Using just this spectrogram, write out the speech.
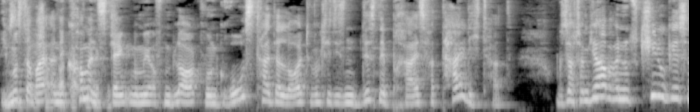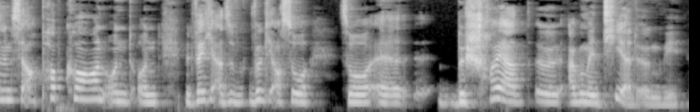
ich muss dabei an die Comments denken bei mir auf dem Blog, wo ein Großteil der Leute wirklich diesen Disney-Preis verteidigt hat gesagt haben, ja, aber wenn du ins Kino gehst, dann nimmst du ja auch Popcorn und und mit welcher, also wirklich auch so so äh, bescheuert äh, argumentiert irgendwie.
